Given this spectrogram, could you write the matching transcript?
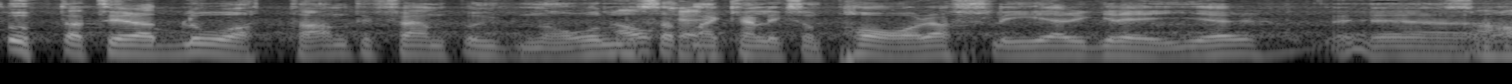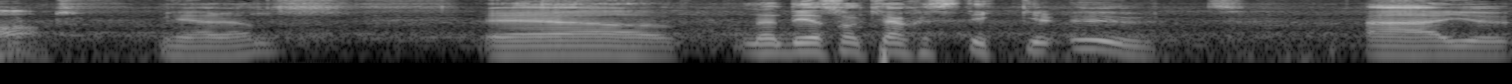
uppdaterad blåtand till 5.0 så att man kan liksom para fler grejer eh, med den. Eh, men det som kanske sticker ut är ju,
